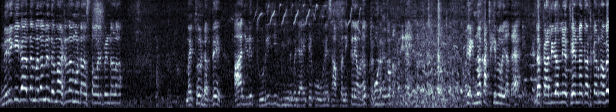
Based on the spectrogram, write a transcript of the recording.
ਮੇਰੀ ਕੀ ਗੱਲ ਹੈ ਮੈਂ ਤਾਂ ਮਹਿੰਦਰ ਮਾਸਟਰ ਦਾ ਮੁੰਡਾ ਅਸਤੌਜ ਪਿੰਡ ਵਾਲਾ। ਮੈਥੋਂ ਡਰਦੇ। ਆ ਜਿਹੜੀ ਥੋੜੀ ਜੀ ਬੀਨ ਵਜਾਈ ਤੇ ਕੋਬਰੇ ਸੱਪ ਨਿਕਲੇ ਹੋਣੇ ਥੋੜੇ ਤੋਂ ਡਰਦੇ ਨੇ। ਵੀ ਇੰਨਾ ਕੱਟ ਕਿਵੇਂ ਹੋ ਜਾਂਦਾ ਹੈ? ਦਾ ਕਾਲੀ ਦਲ ਨੇ ਇੱਥੇ ਇੰਨਾ ਕੱਟ ਕਰਨਾ ਹੋਵੇ,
